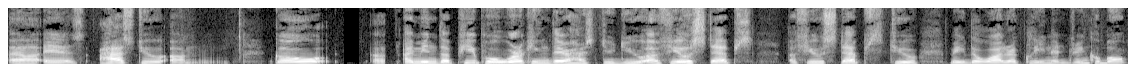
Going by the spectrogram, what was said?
uh, is has to um, go. Uh, I mean, the people working there has to do a few steps, a few steps to make the water clean and drinkable.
